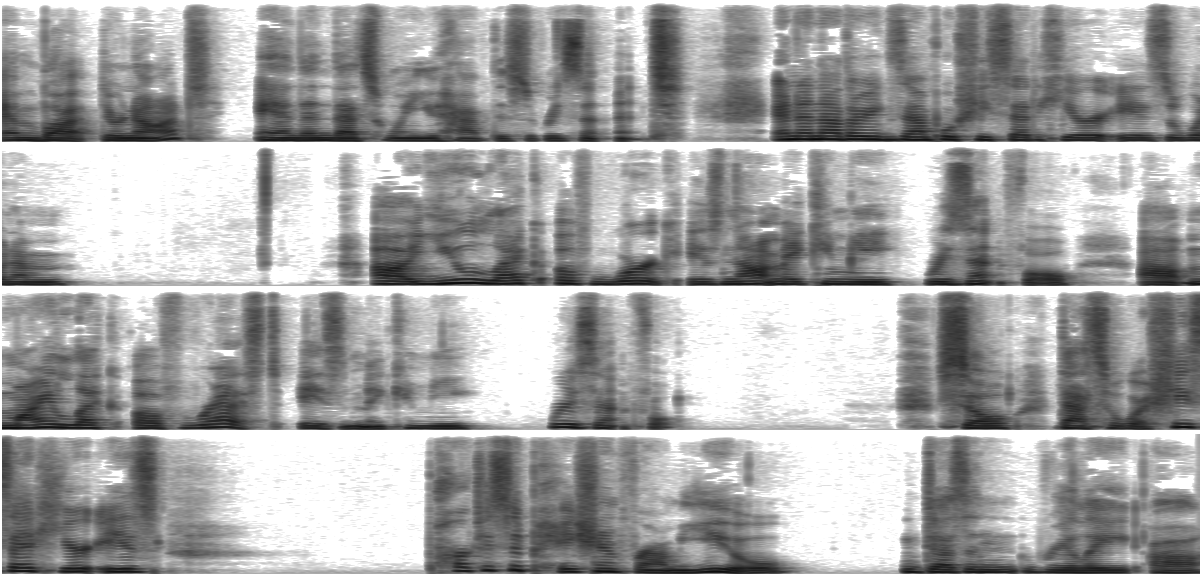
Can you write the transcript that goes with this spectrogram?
and but they're not and then that's when you have this resentment and another example she said here is when i'm Uh, you lack of work is not making me resentful. Uh, my lack of rest is making me resentful. So that's what she said here is participation from you doesn't really uh,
